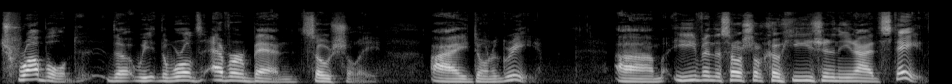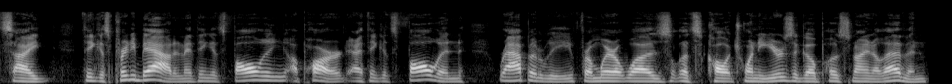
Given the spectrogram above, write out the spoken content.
troubled the, we, the world's ever been socially. I don't agree. Um, even the social cohesion in the United States, I think is pretty bad, and I think it's falling apart. I think it's fallen rapidly from where it was, let's call it 20 years ago, post 9 11.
